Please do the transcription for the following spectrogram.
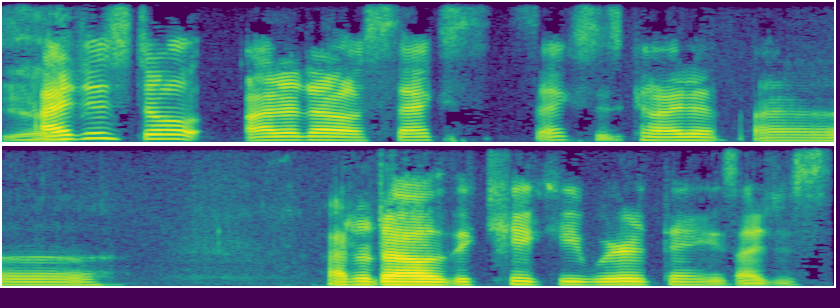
yeah, I just don't, I don't know. Sex, sex is kind of, uh, I don't know the kinky weird things. I just,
